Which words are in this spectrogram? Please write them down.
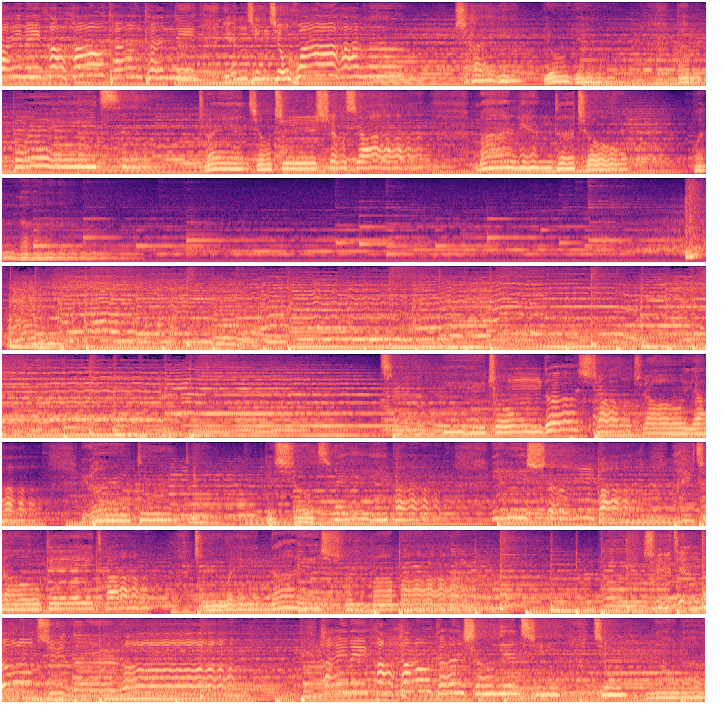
还没好好看看你，眼睛就花了。柴米油盐半辈子，转眼就只剩下满脸的皱纹了。小脚丫，肉嘟嘟的小嘴巴，一生把爱交给他，只为那一声爸妈。时间都去哪儿了？还没好好感受年轻就老了，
